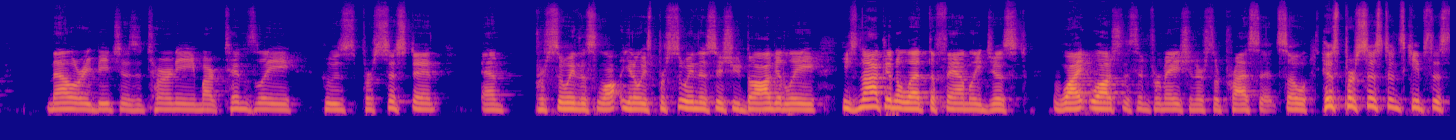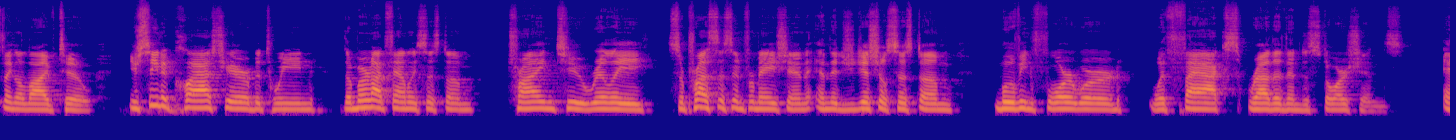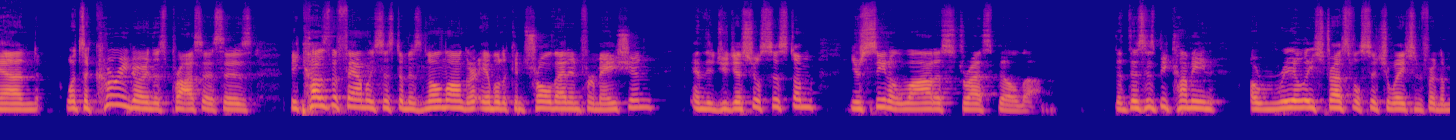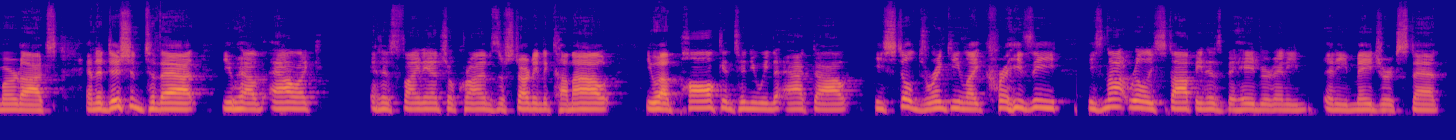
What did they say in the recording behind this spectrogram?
Mallory Beach's attorney, Mark Tinsley, who's persistent and pursuing this law. You know, he's pursuing this issue doggedly. He's not going to let the family just whitewash this information or suppress it. So his persistence keeps this thing alive too. You're seeing a clash here between the Murdaugh family system trying to really suppress this information and the judicial system moving forward with facts rather than distortions. And what's occurring during this process is because the family system is no longer able to control that information in the judicial system, you're seeing a lot of stress build up. That this is becoming a really stressful situation for the Murdaughs. In addition to that, you have Alec and his financial crimes, they're starting to come out. You have Paul continuing to act out. He's still drinking like crazy. He's not really stopping his behavior to any any major extent.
